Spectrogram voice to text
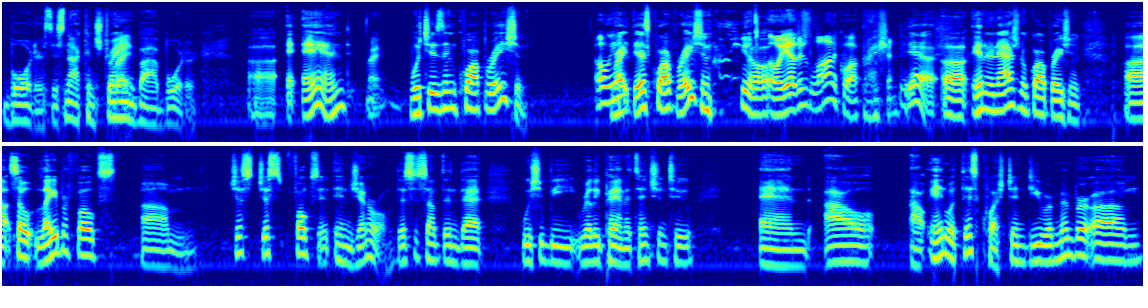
borders. It's not constrained right. by a border, uh, and right. Which is in cooperation. Oh yeah, right. There's cooperation. you know. Oh yeah, there's a lot of cooperation. Yeah, uh, international cooperation. Uh, so labor folks, um, just just folks in, in general. This is something that we should be really paying attention to. And I'll I'll end with this question. Do you remember? Um,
